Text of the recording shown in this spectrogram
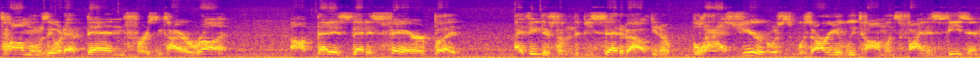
Tomlin was able to have Ben for his entire run. Uh, that is that is fair, but I think there's something to be said about you know last year was was arguably Tomlin's finest season,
